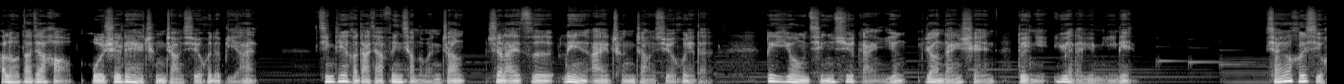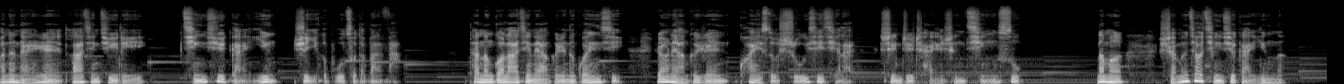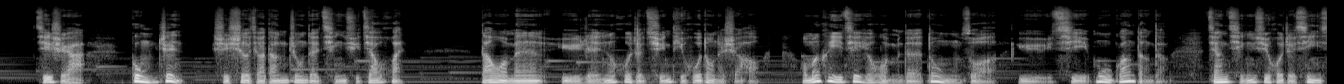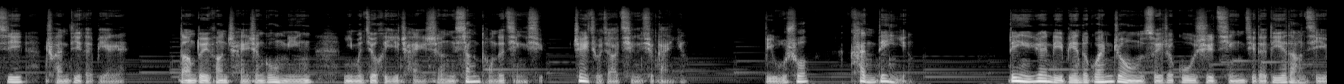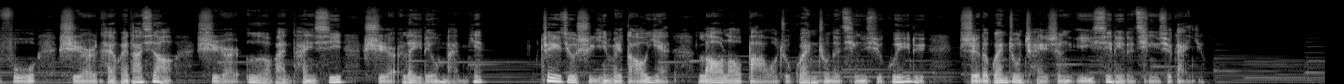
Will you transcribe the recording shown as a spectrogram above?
Hello，大家好，我是恋爱成长学会的彼岸。今天和大家分享的文章是来自恋爱成长学会的，利用情绪感应让男神对你越来越迷恋。想要和喜欢的男人拉近距离，情绪感应是一个不错的办法。它能够拉近两个人的关系，让两个人快速熟悉起来，甚至产生情愫。那么，什么叫情绪感应呢？其实啊，共振。是社交当中的情绪交换。当我们与人或者群体互动的时候，我们可以借由我们的动作、语气、目光等等，将情绪或者信息传递给别人。当对方产生共鸣，你们就可以产生相同的情绪，这就叫情绪感应。比如说，看电影，电影院里边的观众随着故事情节的跌宕起伏，时而开怀大笑，时而扼腕叹息，时而泪流满面。这就是因为导演牢牢把握住观众的情绪规律，使得观众产生一系列的情绪感应。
